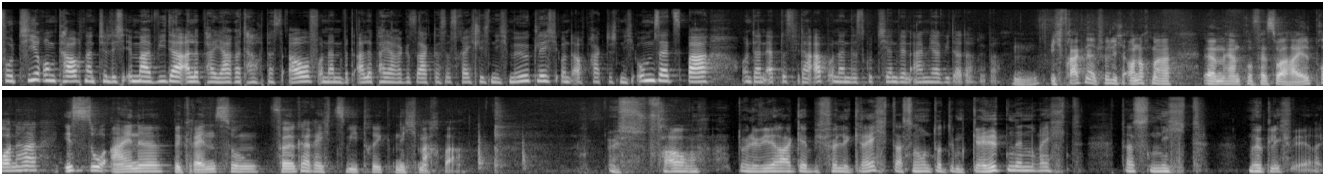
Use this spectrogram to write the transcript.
Quotierung taucht natürlich immer wieder, alle paar Jahre taucht das auf und dann wird alle paar Jahre gesagt, das ist rechtlich nicht möglich und auch praktisch nicht umsetzbar und dann ebbt es wieder ab und dann diskutieren wir in einem Jahr wieder darüber. Mhm. Ich frage natürlich auch noch mal ähm, Herrn Professor Heilbronner, ist so eine Begrenzung völkerrechtswidrig nicht machbar? Frau d'Oliveira gebe ich völlig recht, dass unter dem geltenden Recht das nicht möglich wäre.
